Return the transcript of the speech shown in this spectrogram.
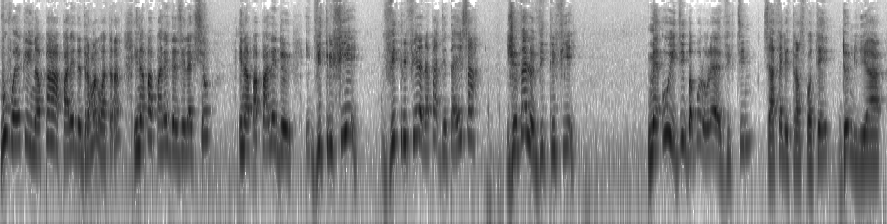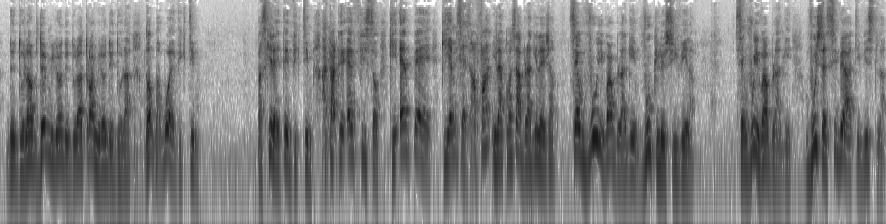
Vous voyez qu'il n'a pas parlé de Draman Ouattara. Il n'a pas parlé des élections. Il n'a pas parlé de vitrifier. Vitrifier, il n'a pas détaillé ça. Je vais le vitrifier. Mais où il dit que Babou est victime, c'est affaire de transporter 2 milliards de dollars, 2 millions de dollars, 3 millions de dollars. Donc Babou est victime. Parce qu'il a été victime. En tant qu'un fils qui un père, qui aime ses enfants, il a commencé à blaguer les gens. C'est vous, il va blaguer, vous qui le suivez là. C'est vous, il va blaguer. Vous, ces cyberactivistes là.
